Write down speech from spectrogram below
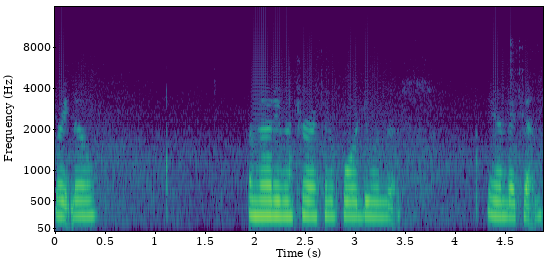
right now. I'm not even sure I can afford doing this. And I can.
